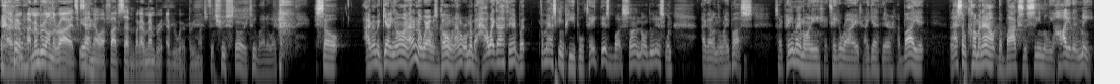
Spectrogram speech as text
I remember, I remember it on the rides because Yeah. I know I'm five seven, but I remember it everywhere pretty much. It's a true story too, by the way. so I remember getting on. I don't know where I was going. I don't remember how I got there, but from asking people, take this bus, son, don't do this one. I got on the right bus. So I pay my money, I take a ride, I get there, I buy it, and as I'm coming out, the box is seemingly higher than me.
